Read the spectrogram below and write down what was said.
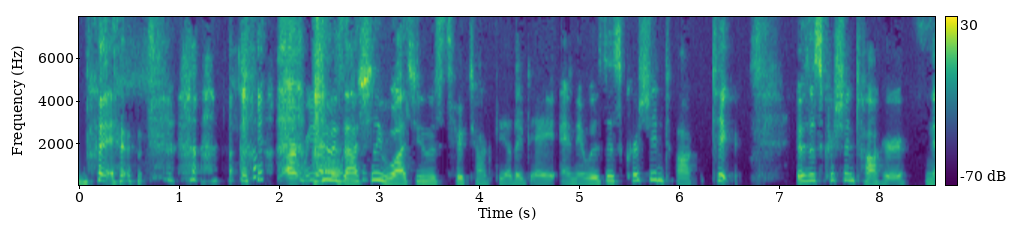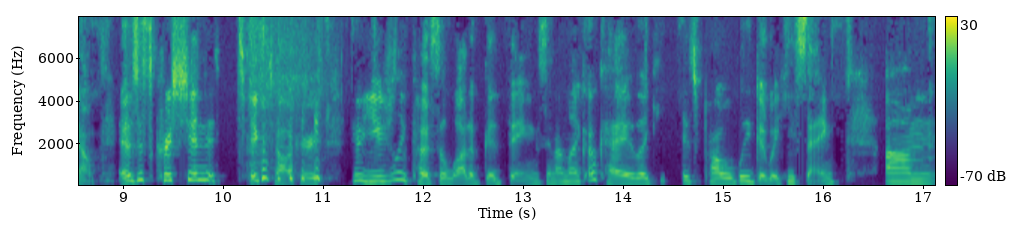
but Aren't we I was actually watching this TikTok the other day, and it was this Christian talk. Tick, it was this Christian talker. No, it was this Christian TikToker who usually posts a lot of good things, and I'm like, okay, like it's probably good what he's saying. Um,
